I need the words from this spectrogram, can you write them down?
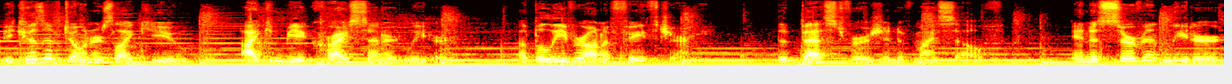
Because of donors like you, I can be a Christ centered leader, a believer on a faith journey, the best version of myself, and a servant leader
